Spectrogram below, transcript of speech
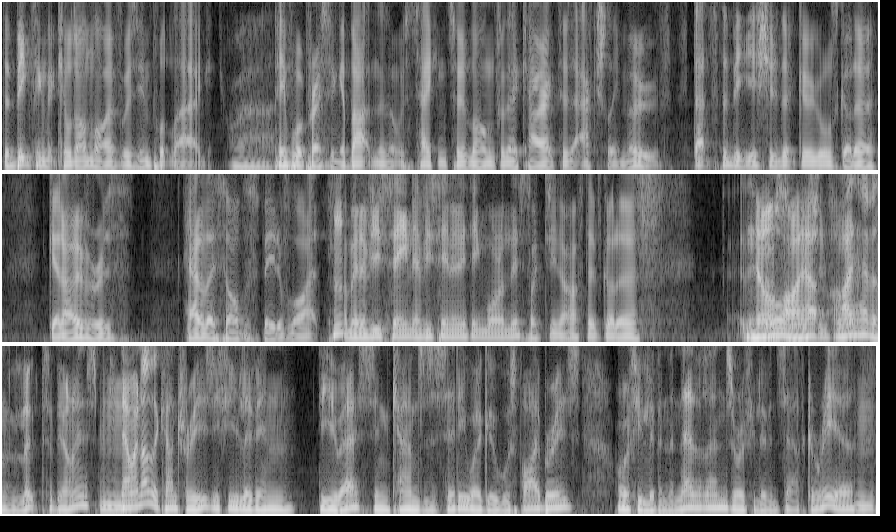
the big thing that killed OnLive was input lag. Wow. People were pressing a button and it was taking too long for their character to actually move. That's the big issue that Google's got to get over is how do they solve the speed of light? Hmm. I mean, have you seen have you seen anything more on this? Like, do you know if they've got a no, I, ha- I haven't looked to be honest. Mm. Now, in other countries, if you live in the US, in Kansas City, where Google's fiber is, or if you live in the Netherlands, or if you live in South Korea, mm.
